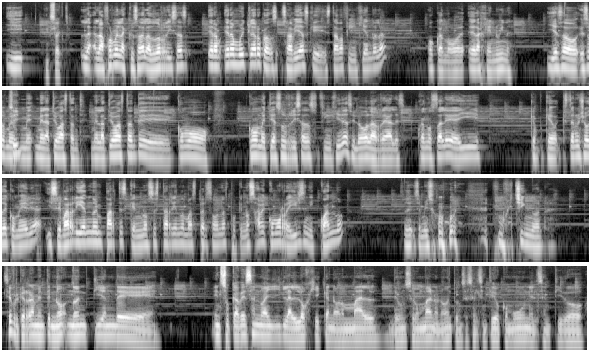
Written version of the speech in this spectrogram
Y Exacto. la, la forma en la que usaba las dos risas era, era muy claro cuando sabías que estaba fingiéndola o cuando era genuina. Y eso, eso me, Sí. me- me latió bastante. Me latió bastante cómo, cómo metía sus risas fingidas y luego las reales. Cuando sale ahí, que, que- que está en un show de comedia y se va riendo en partes que no se está riendo más personas porque no sabe cómo reírse ni cuándo. Se, se me hizo muy, muy chingón. Sí, porque realmente no, no entiende. En su cabeza no hay la lógica normal de un ser humano, ¿no? Entonces el sentido común, el sentido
